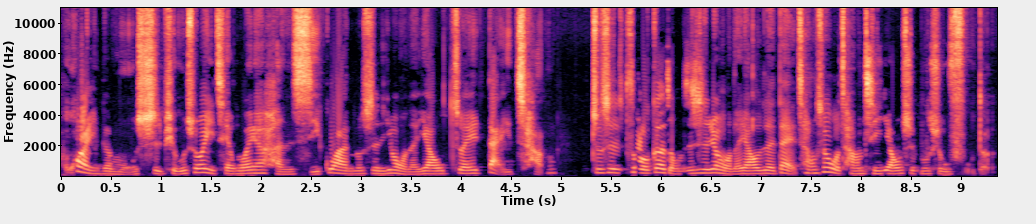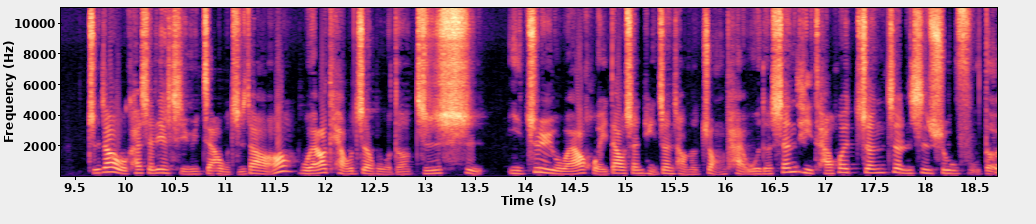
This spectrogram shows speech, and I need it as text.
换一个模式？比如说以前我也很习惯，就是用我的腰椎代偿。就是做各种姿势，用我的腰椎代偿，所以我长期腰是不舒服的。直到我开始练习瑜伽，我知道哦，我要调整我的姿势，以至于我要回到身体正常的状态，我的身体才会真正是舒服的，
